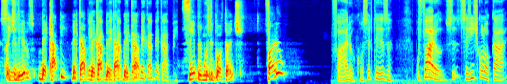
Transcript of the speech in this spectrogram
Sim. Antivírus, backup, backup, backup, backup, backup. backup, backup. Sempre muito importante. Firewall, Faro, com certeza. O Faro, se, se a gente colocar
